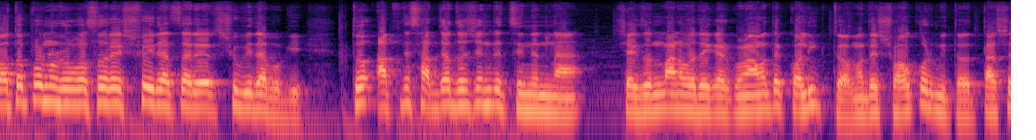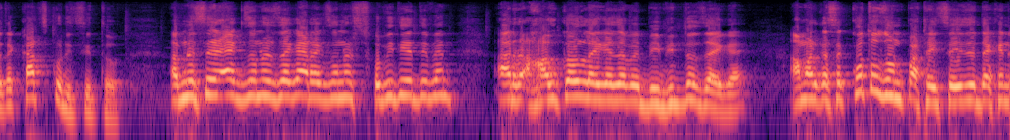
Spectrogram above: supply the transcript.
গত পনেরো বছরের স্বৈরাচারের সুবিধাভোগী। তো আপনি সাজ্জাদ হোসেনকে চিনেন না? সে একজন মানবাধিকার কর্মী, আমাদের কলিগ তো, আমাদের সহকর্মী তো, তার সাথে কাজ করেছি তো। আপনি সে একজনের জায়গায় আর একজনের ছবি দিয়ে দিবেন, আর হাউকাও লেগে যাবে বিভিন্ন জায়গায়। আমার কাছে কতজন পাঠাইছে, এই যে দেখেন,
